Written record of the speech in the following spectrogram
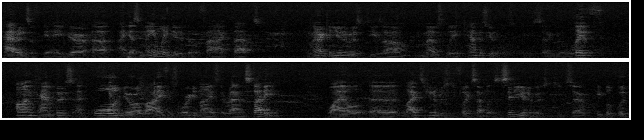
patterns of behavior. I guess mainly due to the fact that American universities are mostly campus universities, so you live on campus and all your life is organized around studying. While uh, Leipzig University, for example, is a city university, so people would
